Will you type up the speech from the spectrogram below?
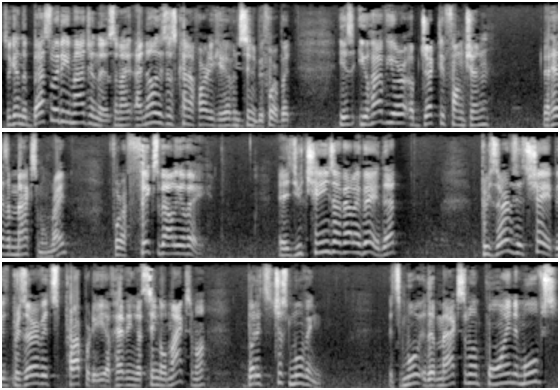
So again, the best way to imagine this, and I, I, know this is kind of hard if you haven't seen it before, but is you have your objective function that has a maximum, right? For a fixed value of a. As you change that value of a, that preserves its shape, it preserves its property of having a single maxima, but it's just moving. It's move, the maximum point moves,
